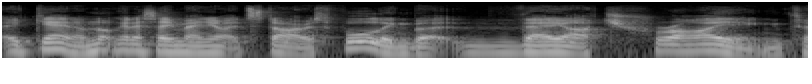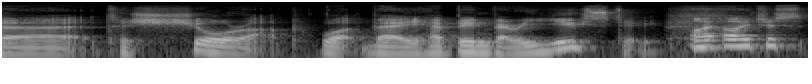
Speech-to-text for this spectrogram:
again, I'm not going to say Man United's star is falling, but they are trying to to shore up what they have been very used to. I, I just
